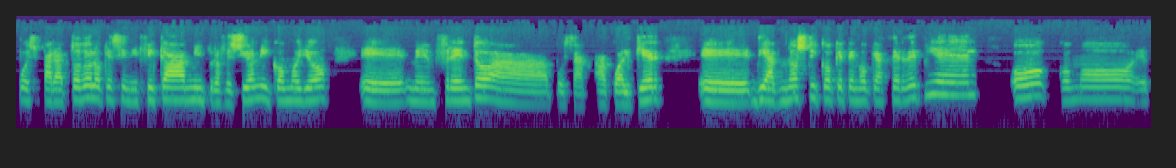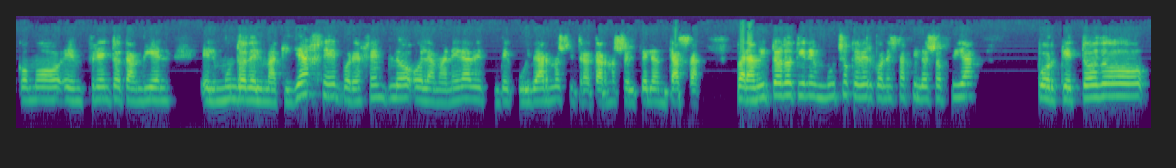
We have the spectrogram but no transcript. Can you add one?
pues, para todo lo que significa mi profesión y cómo yo eh, me enfrento a, pues, a, cualquier eh, diagnóstico que tengo que hacer de piel o cómo, eh, cómo, enfrento también el mundo del maquillaje, por ejemplo, o la manera de, cuidarnos y tratarnos el pelo en casa. Para mí todo tiene mucho que ver con esta filosofía porque todo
